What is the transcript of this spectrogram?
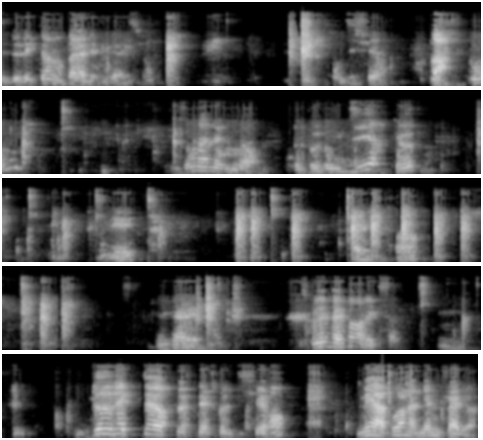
ces deux vecteurs n'ont pas la même direction. Ils sont différents. Par contre, ils ont la même norme. On peut donc dire que les F1 égale F2. Est-ce que vous êtes d'accord avec ça? Deux vecteurs peuvent être différents, mais avoir la même valeur.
